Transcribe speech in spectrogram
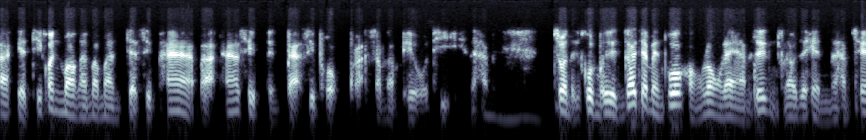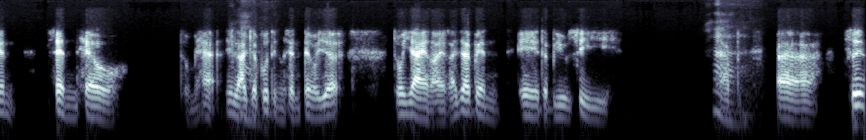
target ที่คนมองกันประมาณ 75 บาท 50 ถึง 86 บาทสำหรับ AOT นะครับ ส่วนกลุ่มอื่นก็จะเป็นพวกของโรงแรม ซึ่งเราจะเห็นนะครับ เช่น Centel ถูกไหมฮะที่เราจะพูดถึง Centel เยอะ ตัวใหญ่หน่อยก็จะเป็น AWC ครับซึ่ง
